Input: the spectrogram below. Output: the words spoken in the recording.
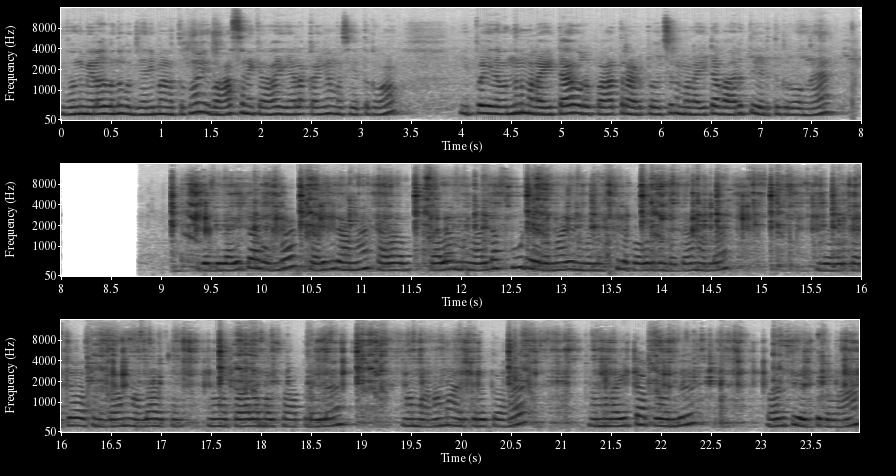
இது வந்து மிளகு வந்து கொஞ்சம் அரிமானத்துக்கும் இது வாசனைக்காக ஏலக்காயும் நம்ம சேர்த்துக்கிறோம். இப்போ இதை வந்து நம்ம லைட்டாக ஒரு பாத்திரம் அடுப்பில் வச்சு நம்ம லைட்டாக வறுத்து எடுத்துக்கிறோங்க இப்படி லைட்டாக ரொம்ப கருகிராமல் கலர் கலர் நல்லா சூடு ஏற மாதிரி நம்ம மிக்சியில் பவுடர் பண்ணுறதுக்காக நல்லா இந்த ஒரு பச்சை வாசனை இல்லாமல் நல்லாயிருக்கும் நம்ம பாதாமல் சாப்பிடையில் நம்ம மனமாக இருக்கிறதுக்காக நம்ம லைட்டாக இப்போ வந்து வறுத்து எடுத்துக்கலாம்.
